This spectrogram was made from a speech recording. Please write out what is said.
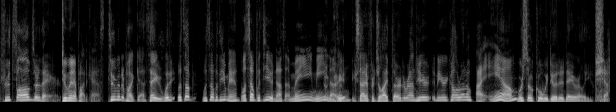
truth bombs are there. Two minute podcast. Two minute podcast. Hey, what what's up? What's up with you, man? What's up with you? Nothing. Me, me, Are you nothing. excited for July third around here in Erie, Colorado? I am. We're so cool. We do it a day early. Yeah.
